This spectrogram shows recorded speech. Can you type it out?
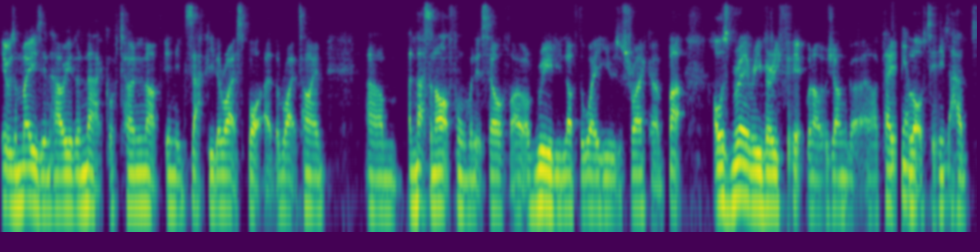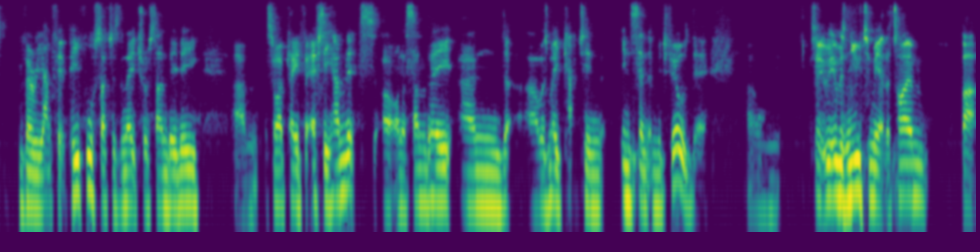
it was amazing how he had a knack of turning up in exactly the right spot at the right time um, and that's an art form in itself. I, I really loved the way he was a striker. But I was very, very fit when I was younger, and I played yeah. a lot of teams that had very unfit people, such as the nature of Sunday League. Um, so I played for FC Hamlets uh, on a Sunday, and I was made captain in centre midfield there. Um, so it, it, was new to me at the time. but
